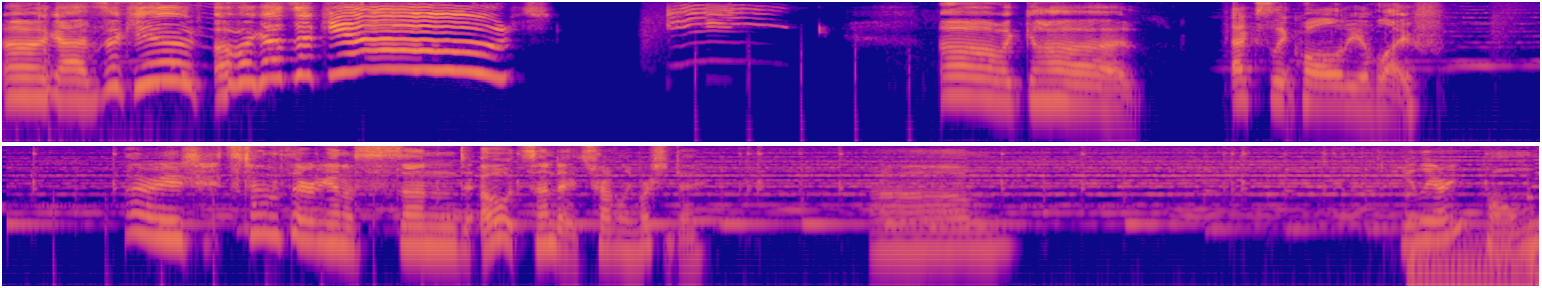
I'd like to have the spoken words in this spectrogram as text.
Oh my god, so cute! Oh my god, so cute! Oh my god. Excellent quality of life. Alright, it's 10.30 on a Sunday. Oh, it's Sunday. It's Traveling Merchant Day. Um... Haley, are you home?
